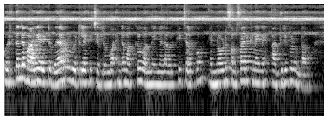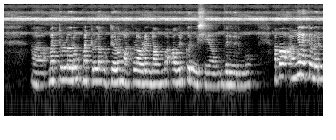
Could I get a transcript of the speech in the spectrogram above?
ഒരുത്തന്റെ ഭാര്യയായിട്ട് വേറൊരു വീട്ടിലേക്ക് ചെല്ലുമ്പോൾ എന്റെ മക്കൾ വന്നു കഴിഞ്ഞാൽ അവർക്ക് ചിലപ്പം എന്നോട് സംസാരിക്കുന്നതിന് അതിരുകളുണ്ടാകും മറ്റുള്ളവരും മറ്റുള്ള കുട്ടികളും മക്കളും അവിടെ ഉണ്ടാകുമ്പോൾ അവർക്കൊരു വിഷയമാവും ഇവർ വരുമ്പോൾ അപ്പോൾ അങ്ങനെയൊക്കെയുള്ളൊരു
